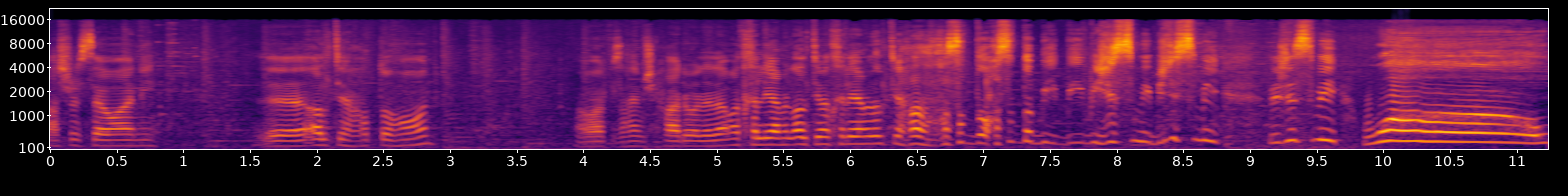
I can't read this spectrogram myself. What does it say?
عشر ثواني. آه ulti حطه هون. ما بعرف إذا حيمشي حاله ولا لا. ما تخليه يعمل ulti ما تخليه يعمل ulti حصده حصده بجسمي بجسمي بجسمي. wow!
